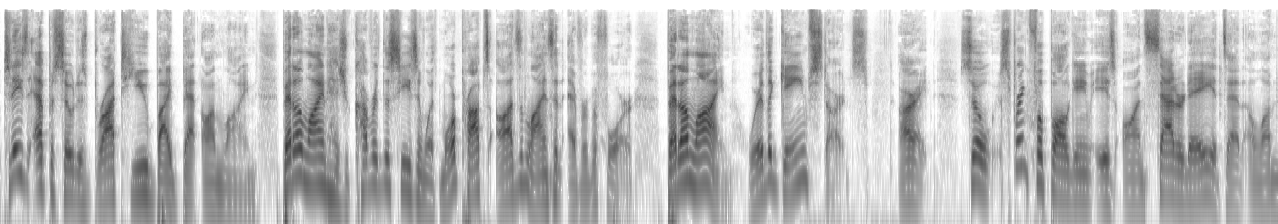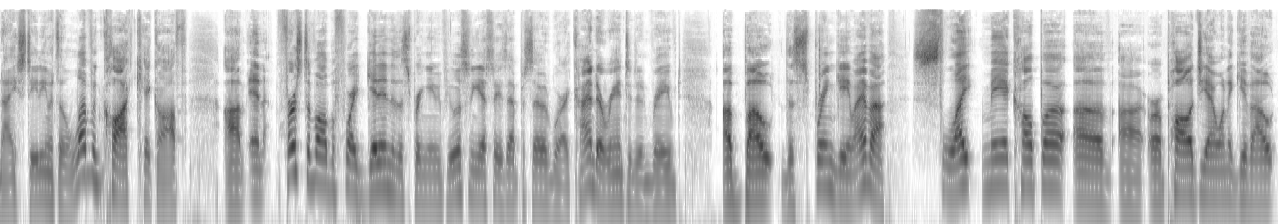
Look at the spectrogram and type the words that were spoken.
Today's episode is brought to you by Bet Online. Bet Online has you covered this season with more props, odds, and lines than ever before. Bet Online, where the game starts. All right. So, spring football game is on Saturday. It's at Alumni Stadium. It's an 11 o'clock kickoff. Um, and first of all, before I get into the spring game, if you listen to yesterday's episode where I kind of ranted and raved about the spring game, I have a slight mea culpa of uh, or apology I want to give out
